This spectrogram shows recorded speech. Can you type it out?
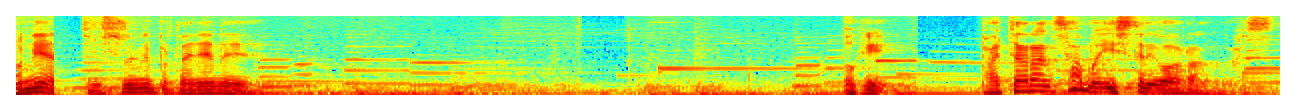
Oh ini terus ini pertanyaannya. Oke, pacaran sama istri orang, mas.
